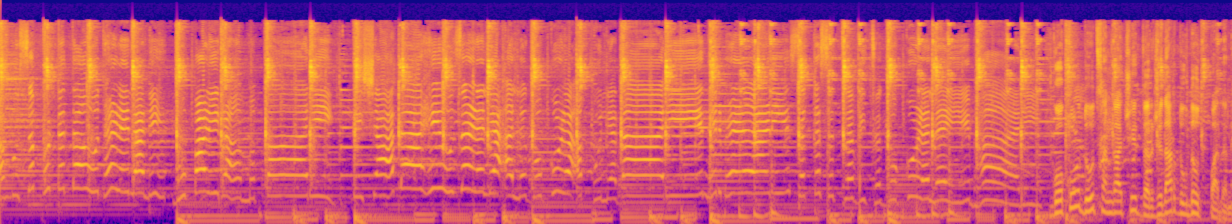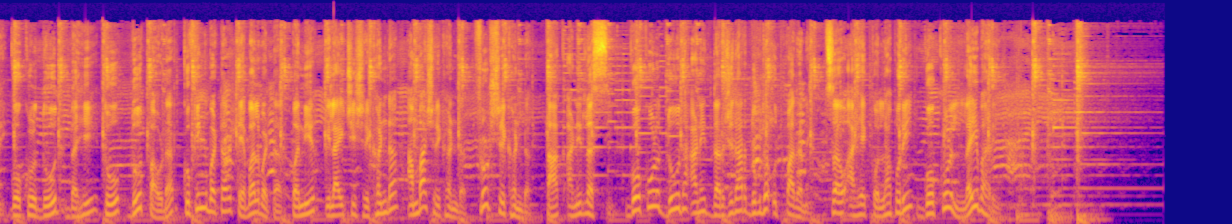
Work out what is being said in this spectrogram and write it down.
फुटता भूपाळी राम पारी. उजळल्या आल गोकुळ आपुल्या दारी. निर्भेळ आणि सकस चवीच गोकुळ लई भारी. गोकुळ दूध संघाची दर्जेदार दुग्ध उत्पादने. गोकुळ दूध दही तूप दूध powder cooking butter table butter paneer इलायची श्रीखंड आंबा श्रीखंड फ्रूट श्रीखंड ताक आणि लस्सी. गोकुळ दूध आणि दर्जेदार दुग्ध उत्पादने. चव आहे कोल्हापुरी गोकुळ लई भारी.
